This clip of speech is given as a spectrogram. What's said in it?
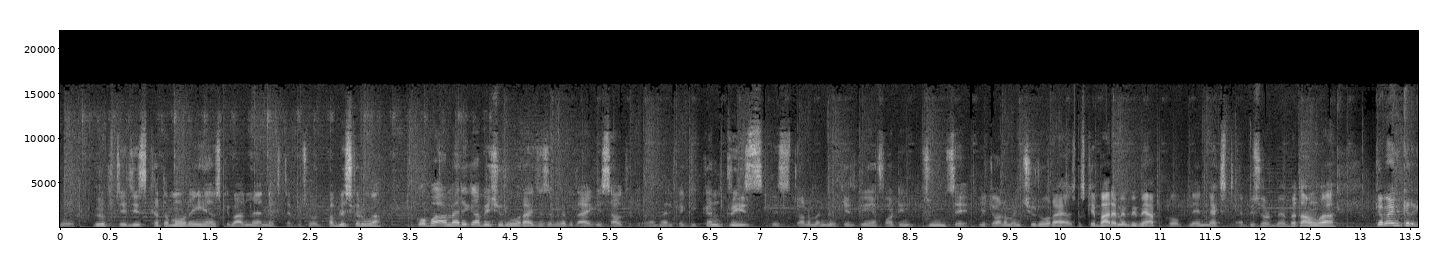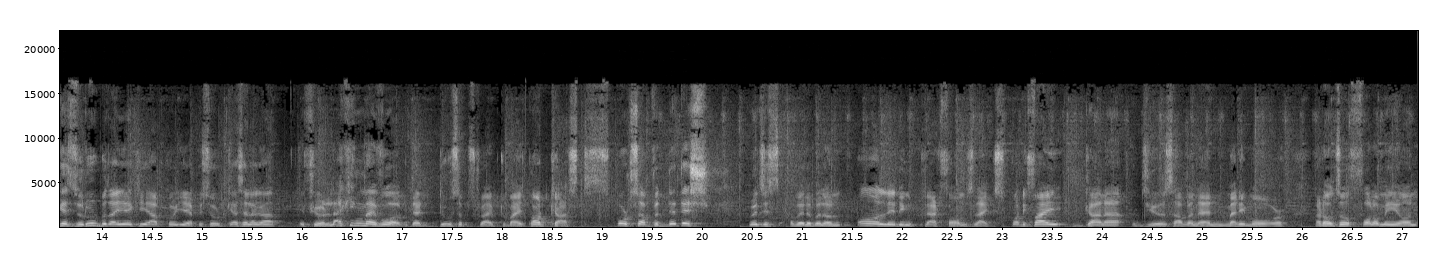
को ग्रुप स्टेजेस खत्म हो रही हैं उसके बाद मैं नेक्स्ट एपिसोड पब्लिश करूँगा कोपा अमेरिका भी शुरू हो रहा है जैसे मैंने बताया कि साउथ अमेरिका की कंट्रीज़ इस टूर्नामेंट में खेलती हैं फोर्टीन जून से ये टूर्नामेंट शुरू हो रहा है उसके बारे में भी मैं आपको अपने नेक्स्ट एपिसोड में बताऊँगा कमेंट करके ज़रूर बताइए कि आपको ये एपिसोड कैसा लगा if you are liking my work that do subscribe to my podcast Sports Up with Nitish which is available on all leading platforms like Spotify, Ghana, Geo7, and many more. And also follow me on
